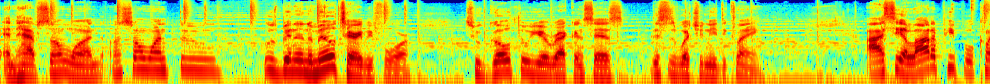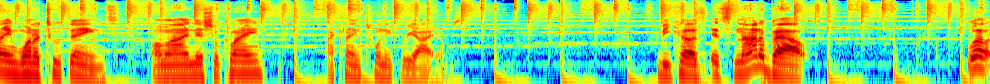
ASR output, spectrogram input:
and have someone or someone through who's been in the military before to go through your record and says this is what you need to claim. I see a lot of people claim one or two things. On my initial claim, I claimed 23 items. Because it's not about well,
